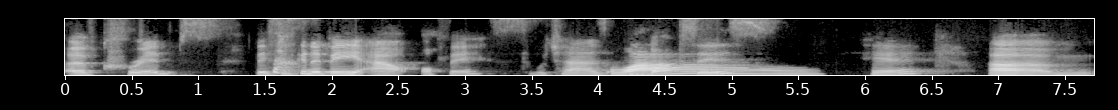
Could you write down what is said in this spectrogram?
of Cribs. This is going to be our office, which has boxes here. Um,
